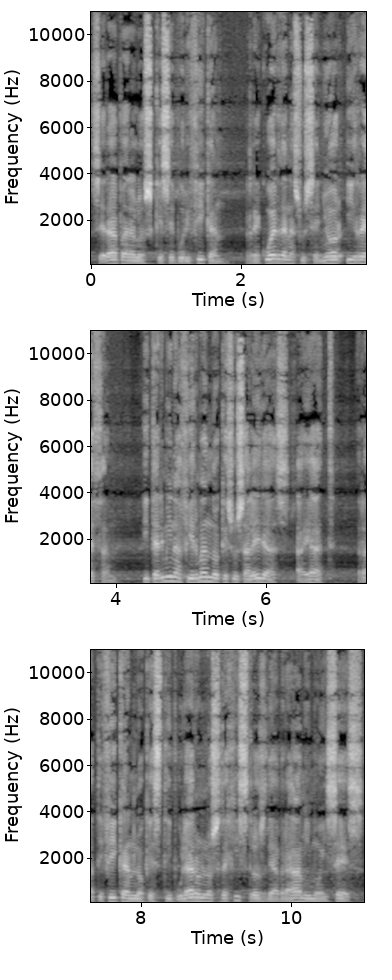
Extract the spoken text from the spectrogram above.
será para los que se purifican, recuerdan a su Señor y rezan, y termina afirmando que sus aleyas, ayat, ratifican lo que estipularon los registros de Abraham y Moisés,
